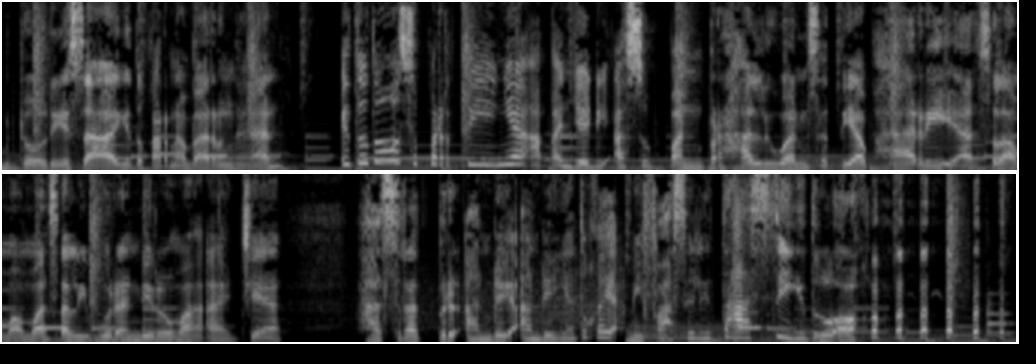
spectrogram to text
bedol desa gitu karena barengan. Itu tuh sepertinya akan jadi asupan perhaluan setiap hari ya selama masa liburan di rumah aja. Hasrat berandai-andainya tuh kayak difasilitasi gitu loh.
